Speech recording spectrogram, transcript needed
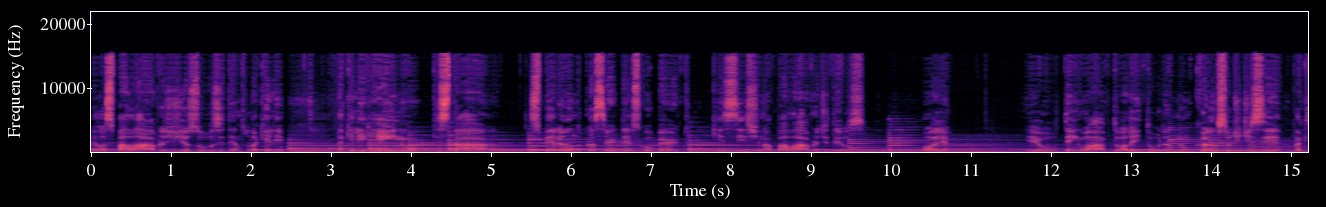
pelas palavras de Jesus e dentro daquele, daquele reino que está esperando para ser descoberto, que existe na palavra de Deus. Olha, eu tenho hábito à leitura, não canso de dizer, para que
